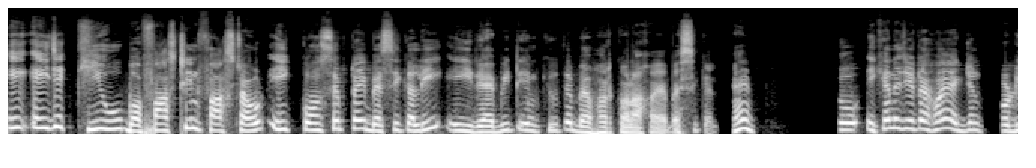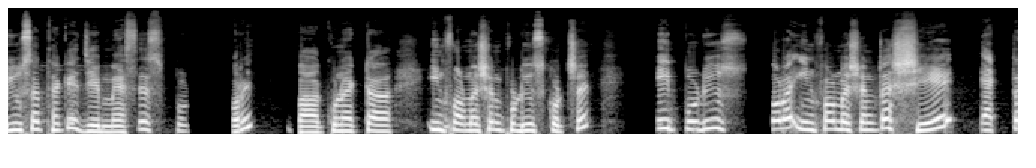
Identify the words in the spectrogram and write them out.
এই এই যে কিউ বা ফার্স্ট ইন ফার্স্ট আউট এই কনসেপ্টটাই বেসিক্যালি এই র্যাবিট এম কিউতে ব্যবহার করা হয় বেসিক্যালি হ্যাঁ? তো এখানে যেটা হয়, একজন প্রডিউসার থাকে যে মেসেজ করে বা কোনো একটা ইনফরমেশন প্রডিউস করছে। এই প্রডিউস করা ইনফরমেশনটা সে একটা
